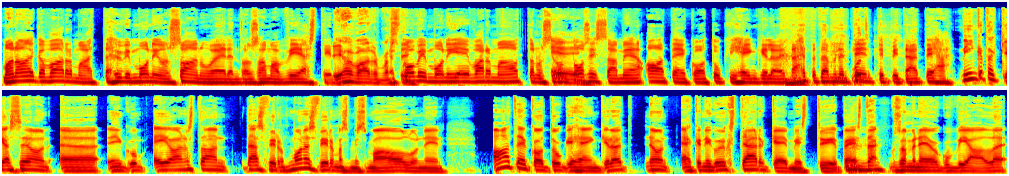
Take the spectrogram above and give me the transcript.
mä oon aika varma, että hyvin moni on saanut eilen ton saman viestin. Ihan Ja varmasti. kovin moni ei varmaan ottanut silloin Ei. tosissaan meidän ATK-tukihenkilöitä, että tämmöinen tentti pitää tehdä. Minkä takia se on, äh, niin kuin, ei ole ainoastaan tässä firmassa, monessa firmassa, missä mä oon ollut, niin ATK-tukihenkilöt, ne on ehkä niin kuin yksi tärkeimmistä tyypeistä, mm-hmm. kun se menee joku vialle.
